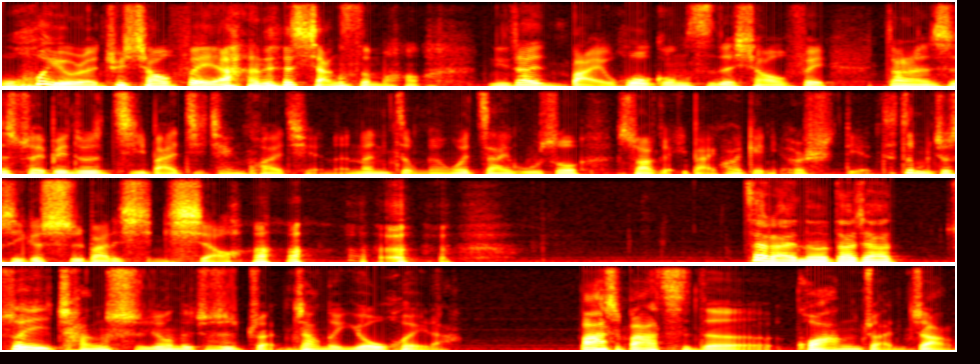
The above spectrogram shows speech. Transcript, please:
不会有人去消费啊！你在想什么？你在百货公司的消费当然是随便就是几百几千块钱的，那你怎么可能会在乎说刷个一百块给你二十点？这根本就是一个失败的行销。再来呢，大家最常使用的就是转账的优惠啦。八十八次的跨行转账，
